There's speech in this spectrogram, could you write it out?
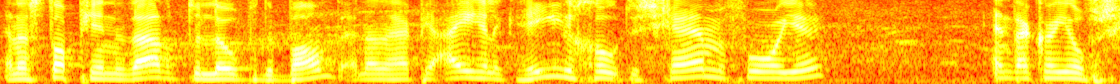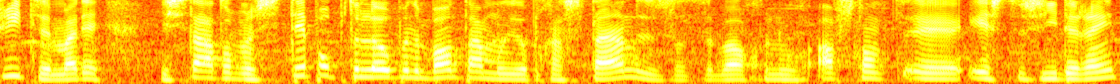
En dan stap je inderdaad op de lopende band. En dan heb je eigenlijk hele grote schermen voor je. En daar kan je op schieten. Maar de- je staat op een stip op de lopende band, daar moet je op gaan staan. Dus dat er wel genoeg afstand eh, is tussen iedereen.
